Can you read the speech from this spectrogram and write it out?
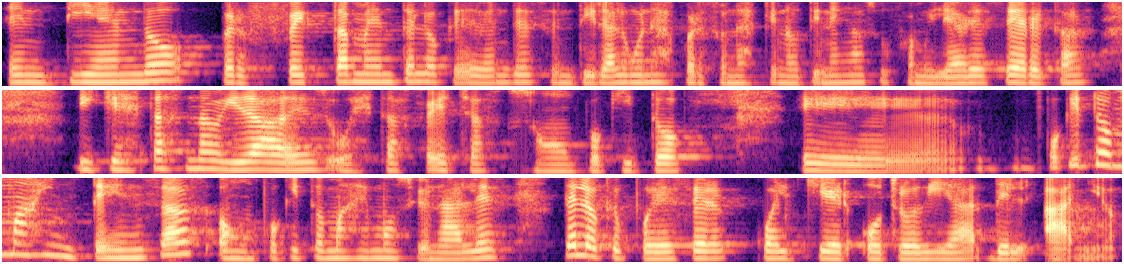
Entiendo perfectamente lo que deben de sentir algunas personas que no tienen a sus familiares cerca y que estas navidades o estas fechas son un poquito eh, un poquito más intensas o un poquito más emocionales de lo que puede ser cualquier otro día del año.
